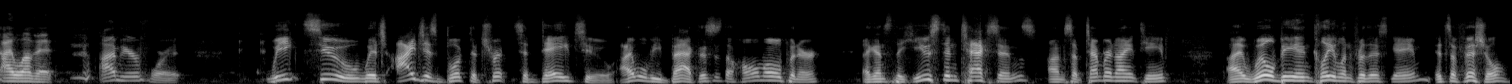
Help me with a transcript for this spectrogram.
I love it. I'm here for it. Week two, which I just booked a trip today to. I will be back. This is the home opener against the Houston Texans on September 19th. I will be in Cleveland for this game. It's official.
